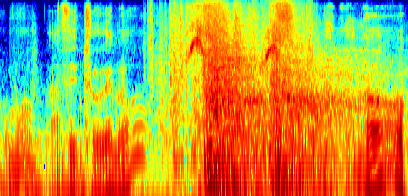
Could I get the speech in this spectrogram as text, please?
¿Cómo? ¿Has dicho que no? No.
